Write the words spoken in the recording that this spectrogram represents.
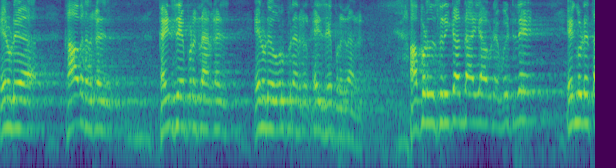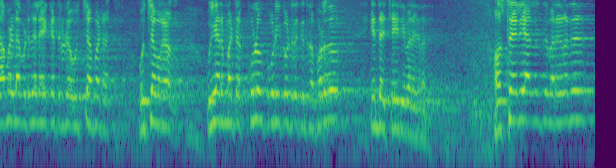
என்னுடைய காவலர்கள் கைது செய்யப்படுகிறார்கள். என்னுடைய உறுப்பினர்கள் கைது செய்யப்படுகிறார்கள். அப்பொழுது ஸ்ரீகாந்த் ஐயாவுடைய வீட்டிலே எங்களுடைய தமிழ விடுதலை இயக்கத்தினுடைய உச்சமட்ட உச்ச உயர்மட்ட குழு கூடிக்கொண்டிருக்கின்ற பொழுது இந்த செய்தி வருகிறது. ஆஸ்திரேலியாவிலிருந்து வருகிறது.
